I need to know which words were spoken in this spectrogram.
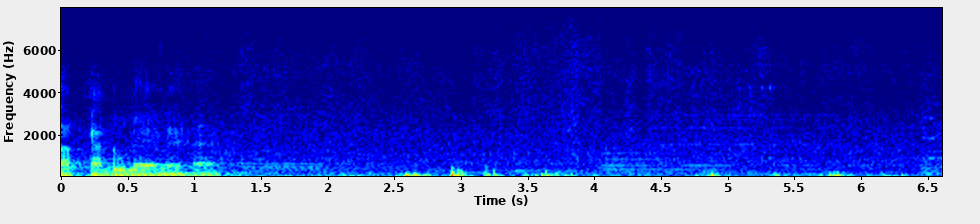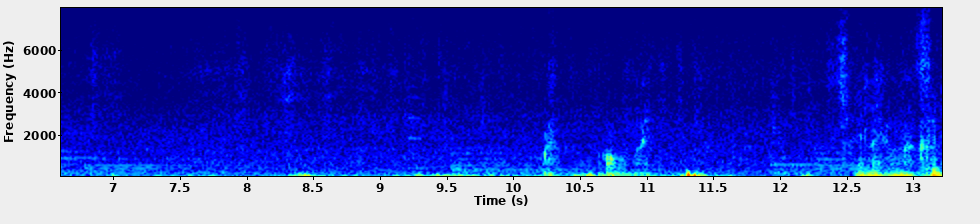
รับการดูแลเลยฮะอะออกไป ใช้แรงมากขึ้น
